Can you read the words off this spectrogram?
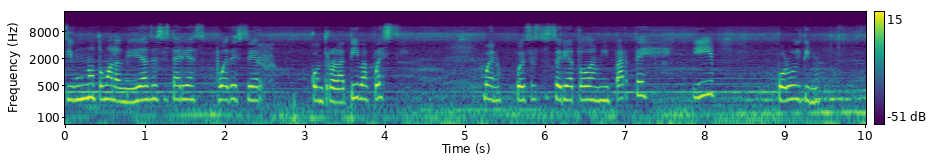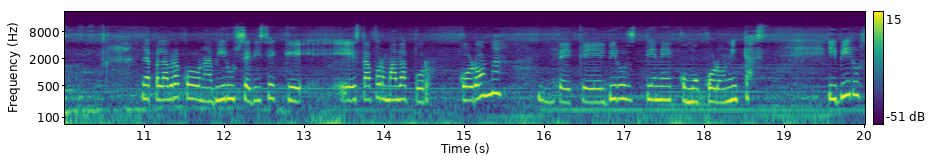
si uno toma las medidas necesarias puede ser controlativa, pues. Bueno, pues esto sería toda mi parte y por último, la palabra coronavirus se dice que está formada por corona, de que el virus tiene como coronitas y virus,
